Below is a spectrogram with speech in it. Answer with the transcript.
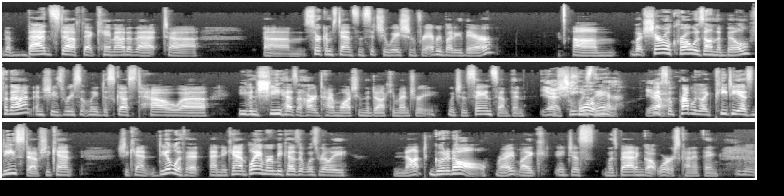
the bad stuff that came out of that uh um circumstance and situation for everybody there um but Sheryl Crow was on the bill for that and she's recently discussed how uh even she has a hard time watching the documentary, which is saying something. Yeah, it's she was horrible. there. Yeah. so probably like PTSD stuff. She can't she can't deal with it and you can't blame her because it was really not good at all, right? Like it just was bad and got worse kind of thing. Mhm.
